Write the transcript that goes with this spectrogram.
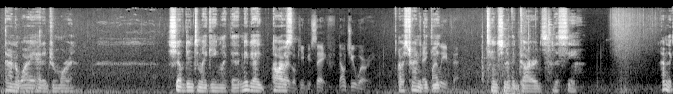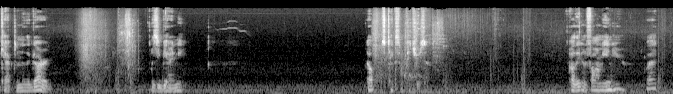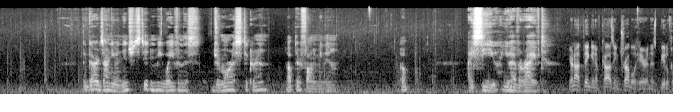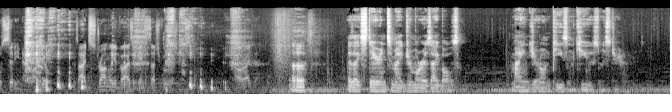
I don't know why I had a Dremora shoved into my game like that. Maybe I. My Oh, I boys was. will keep you safe. Don't you worry. I was trying to get the leave attention of the guards. Let's see. I'm the captain of the guard. Is he behind me? Oh, let's take some pictures. Oh, they gonna follow me in here? What? The guards aren't even interested in me waving this Dremora stick around? Oh, they're following me now. Oh, I see you. You have arrived. You're not thinking of causing trouble here in this beautiful city now, are you? Because I'd strongly advise against such foolishness. All right then. Uh, as I stare into my Dremora's eyeballs. Mind your own P's and Q's, mister.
